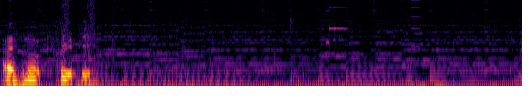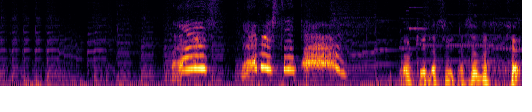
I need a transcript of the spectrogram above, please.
Einfach nur creepy. Was? Wer bist du da? Okay, lass mir das mal.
